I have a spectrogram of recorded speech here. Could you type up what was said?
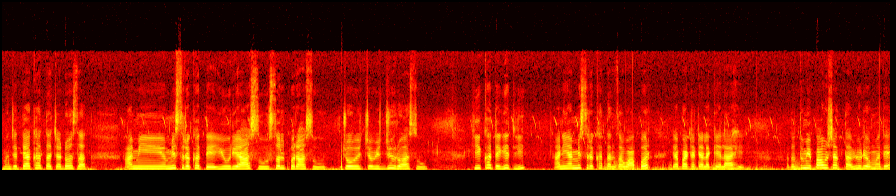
म्हणजे त्या खताच्या डोसात आम्ही मिश्र खते युरिया असू सल्फर असू चोवीस चोवीस झिरो असू ही खते घेतली. आणि या मिश्र खतांचा वापर या बटाट्याला केला आहे. आता तुम्ही पाहू शकता व्हिडिओमध्ये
